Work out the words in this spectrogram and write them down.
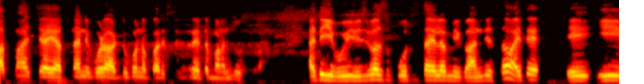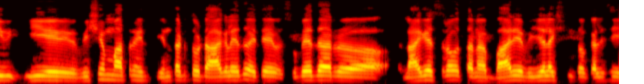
ఆత్మహత్య యత్నాన్ని కూడా అడ్డుకున్న పరిస్థితిని అయితే మనం చూస్తున్నాం. అయితే ఈ విజువల్స్ పూర్తి స్థాయిలో మీకు అందిస్తాం. అయితే ఈ ఈ ఈ విషయం మాత్రం ఇంతటితో ఆగలేదు. అయితే సుబేదార్ నాగేశ్వరరావు తన భార్య విజయలక్ష్మితో కలిసి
